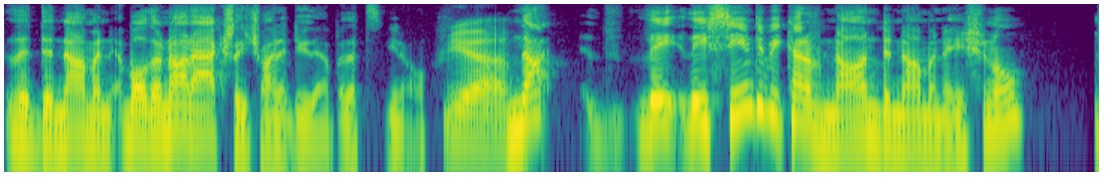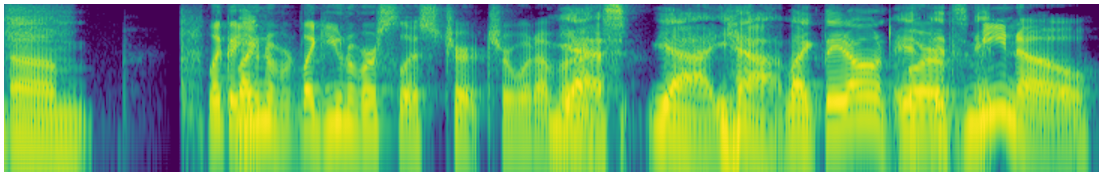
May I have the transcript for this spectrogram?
the denomin. Well, they're not actually trying to do that, but that's you know yeah. not they they seem to be kind of non-denominational um Like a like- univer- like universalist church or whatever. yes. Yeah yeah. Like they don't it, or it's it- Mino,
